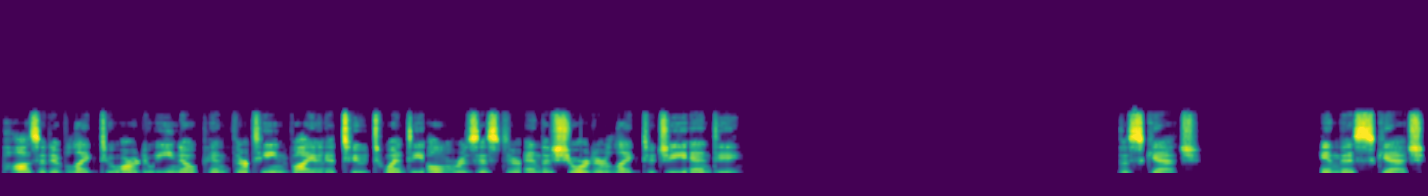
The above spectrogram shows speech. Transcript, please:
positive leg to Arduino pin 13 via a 220 ohm resistor and the shorter leg to GND. The sketch. In this sketch,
